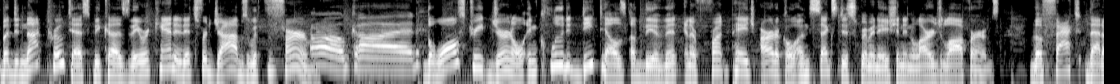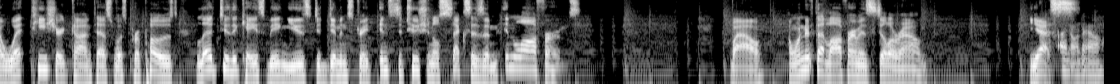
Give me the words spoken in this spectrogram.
but did not protest because they were candidates for jobs with the firm. oh God. The Wall Street Journal included details of the event in a front page article on sex discrimination in large law firms. The fact that a wet t shirt contest was proposed led to the case being used to demonstrate institutional sexism in law firms. Wow. I wonder if that law firm is still around. Yes, I don't know.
